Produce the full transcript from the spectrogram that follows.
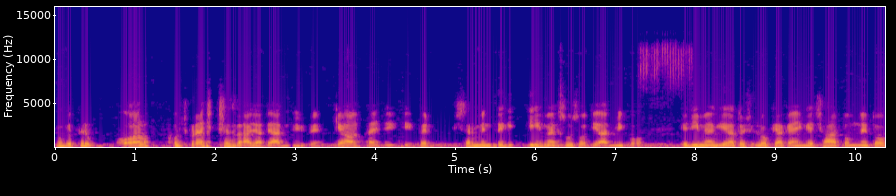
کیونکہ پھر اور کچھ پریشر آ جاتے آدمی پہ۔ کیا ہوتا ہے جی؟ جی پھر شرمندگی محسوس ہوتی ہے آدمی کو کہ جی میں گیا تو لوگ کیا کہیں گے؟ اچھا تم نے تو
